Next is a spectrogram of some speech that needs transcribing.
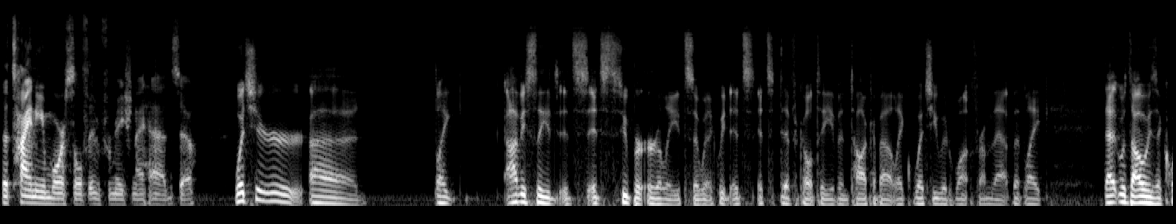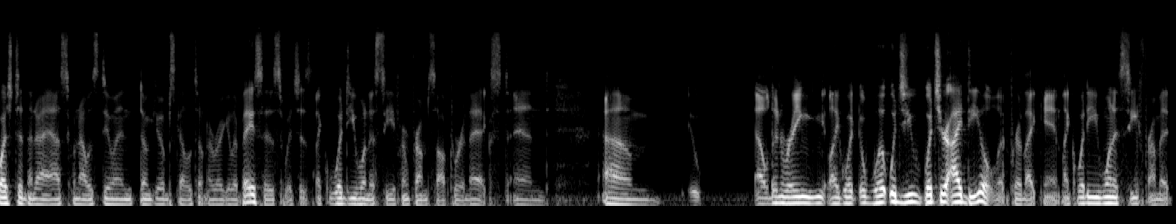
the tiny morsel of information I had. So What's your uh like obviously it's- it's it's super early so like we, it's it's difficult to even talk about like what you would want from that but like that was always a question that I asked when I was doing Don't Give Up Skeleton on a regular basis which is like what do you want to see from From Software next and um Elden Ring like what what would you what's your ideal for that game like what do you want to see from it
